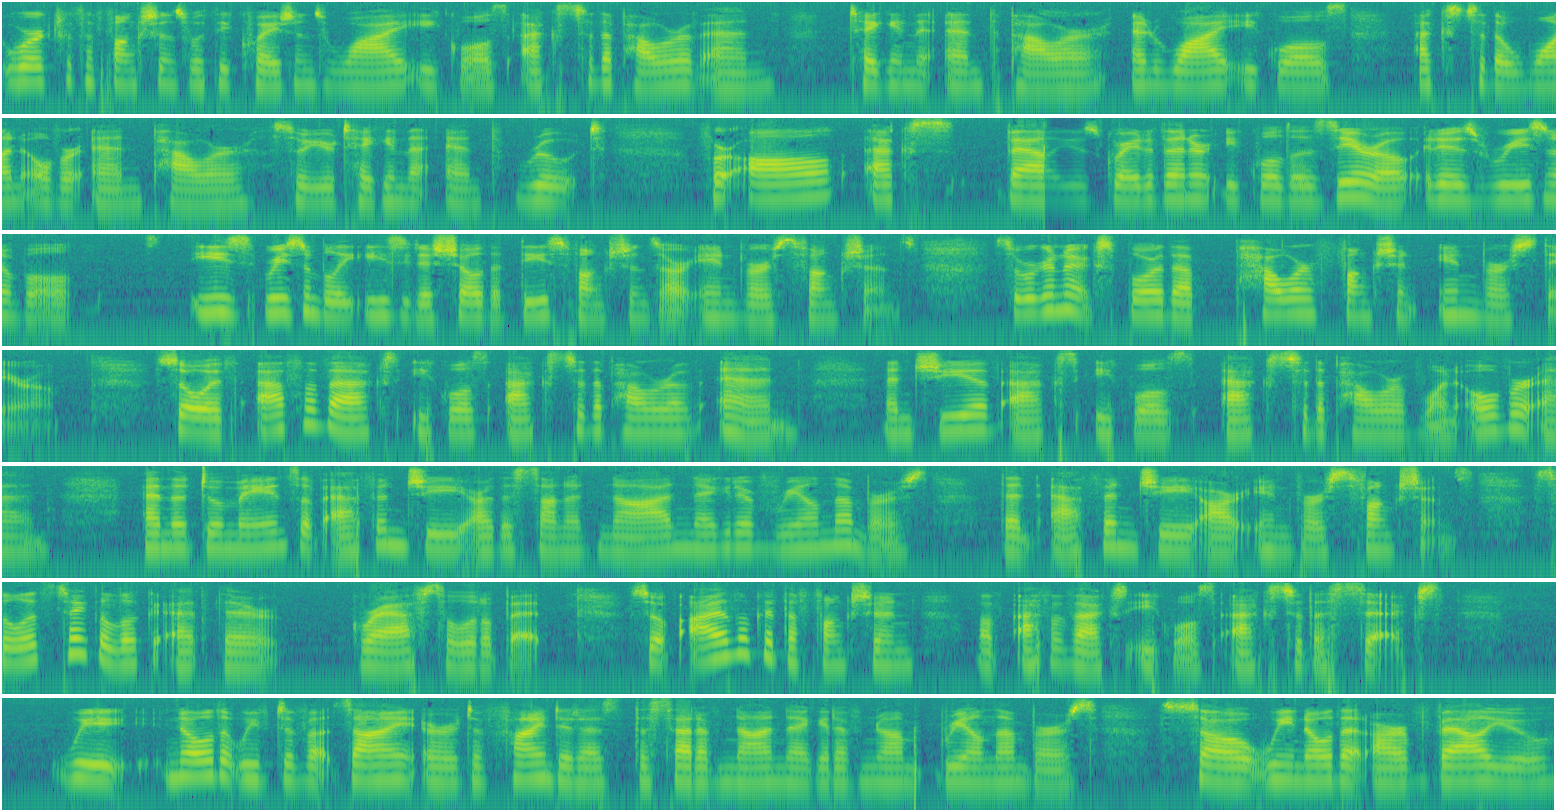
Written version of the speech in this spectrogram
worked with the functions with equations y equals x to the power of n, taking the nth power, and y equals x to the 1 over n power, so you're taking the nth root. For all x values greater than or equal to 0, it is reasonable reasonably easy to show that these functions are inverse functions. So we're going to explore the power function inverse theorem. So if f of x equals x to the power of n, and g of x equals x to the power of 1 over n, and the domains of f and g are the sum of non-negative real numbers, then f and g are inverse functions. So let's take a look at their graphs a little bit. So if I look at the function of f of x equals x to the sixth, we know that we've designed or defined it as the set of non-negative num real numbers. So we know that our value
